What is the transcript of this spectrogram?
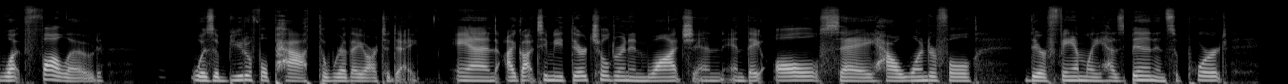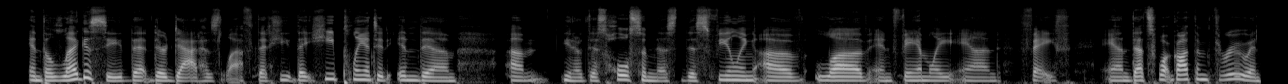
what followed was a beautiful path to where they are today. And I got to meet their children and watch, and, and they all say how wonderful their family has been and support and the legacy that their dad has left that he that he planted in them um, you know this wholesomeness this feeling of love and family and faith and that's what got them through. And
